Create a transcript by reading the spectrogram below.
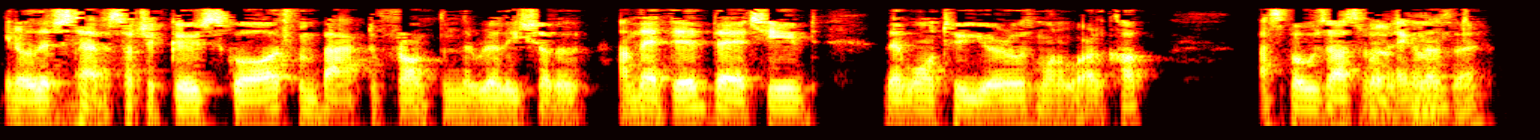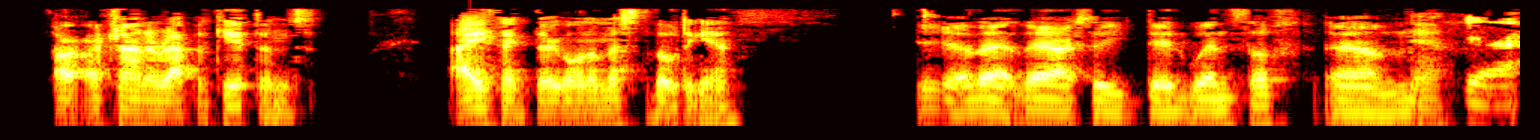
You know they just had such a good squad from back to front, and they really should have, and they did. They achieved. They won two Euros, won a World Cup. I suppose that's, That's what what England are, are trying to replicate, and I think they're going to miss the boat again. Yeah, they they actually did win stuff. Um, Yeah. Yeah.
